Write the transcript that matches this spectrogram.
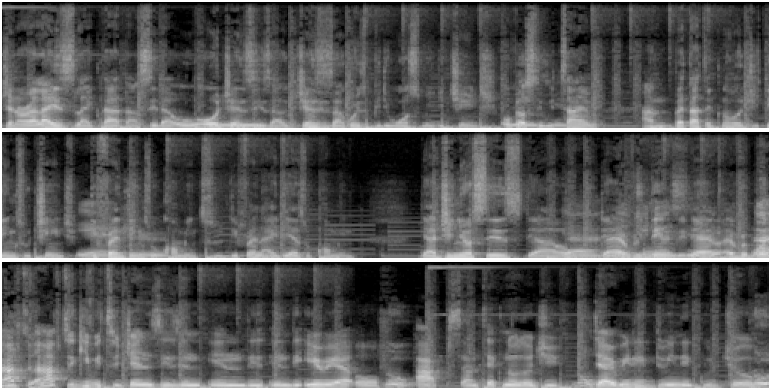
generalize like that and say that oh all Gen Zs are Gen Zs are going to be the ones to make the change. Obviously, with time and better technology, things will change. Yeah, different things will come into different ideas will come in. They are geniuses. They are Yeah, they are they're everything. geniuses. They are No, everybody. I have to I have to give it to Gen Zs in, in the in the area of No. apps and technology. No. They are really doing a good job. no,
